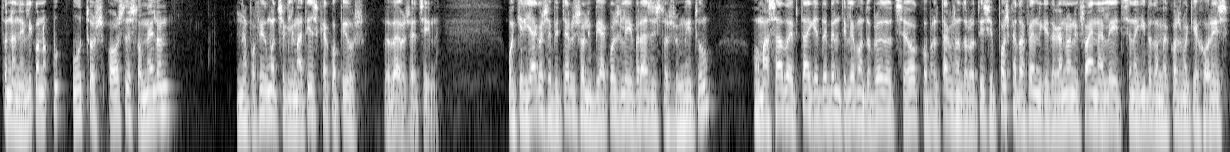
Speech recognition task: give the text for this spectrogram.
των ανηλίκων, ούτως ώστε στο μέλλον να αποφύγουμε τους εγκληματίες κακοποιούς. Βεβαίως, έτσι είναι. Ο Κυριάκος επιτέλους Ολυμπιακός λέει βράζει στο ζουμί του. Ο Μασάδο 7 γιατί δεν παίρνει τηλέφωνο τον πρόεδρο της ΕΟΚ, ο Μπαλτάκος να το ρωτήσει πώς καταφέρνει και διοργανώνει Final Eight σε ένα γήπεδο με κόσμο και χωρίς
